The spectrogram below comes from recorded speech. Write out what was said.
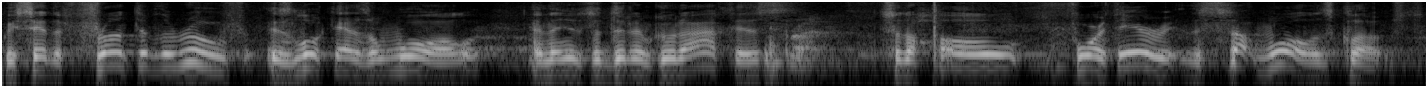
We say the front of the roof is looked at as a wall, and then it's a din of gud achis. So the whole fourth area, the wall is closed.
